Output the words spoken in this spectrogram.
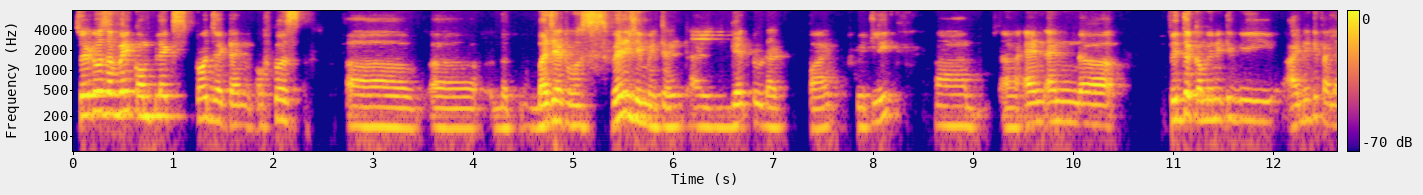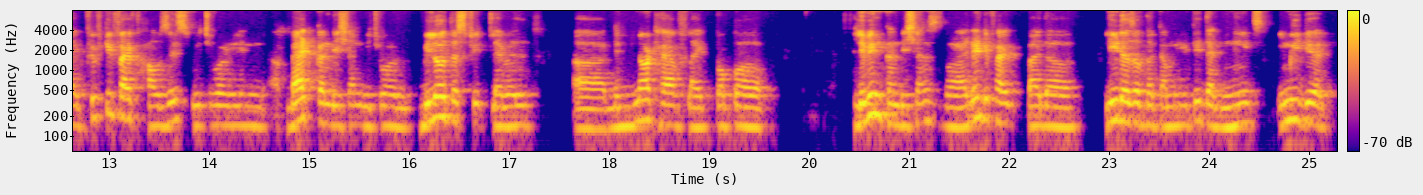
So it was a very complex project, and of course, uh, uh, the budget was very limited. I'll get to that part quickly. and and with the community, we identify like 55 houses which were in bad condition, which were below the street level. Uh, did not have like proper living conditions were identified by the leaders of the community that needs immediate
